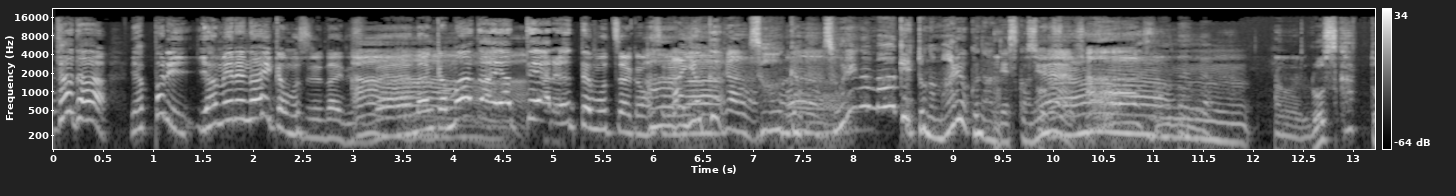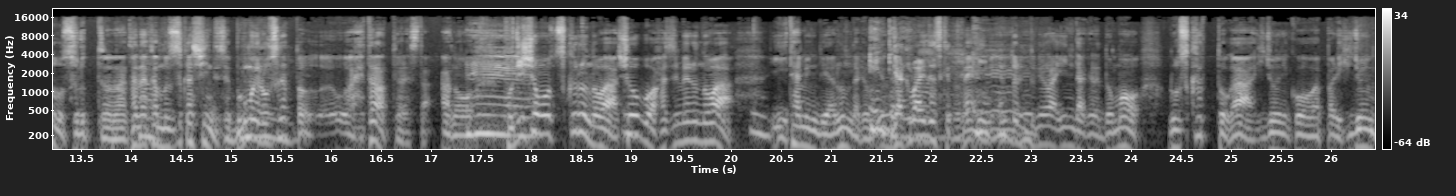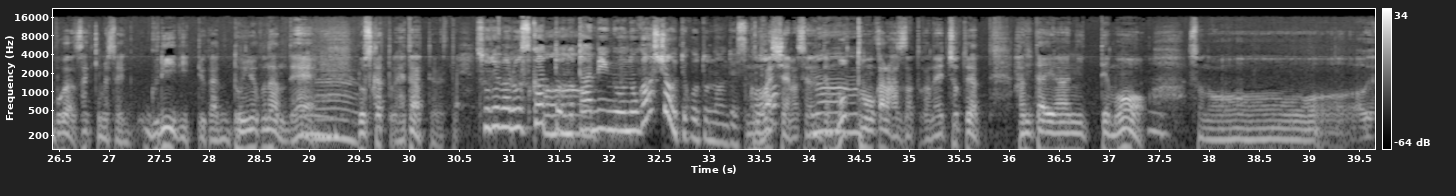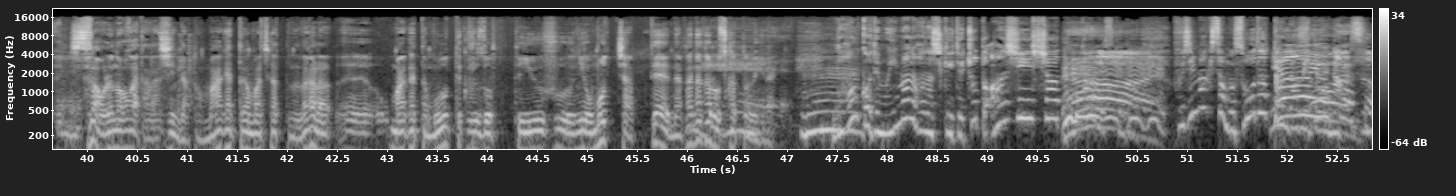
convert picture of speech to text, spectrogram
ただやっぱりやめれないかもしれないですね。なんかまだやってやるって思っちゃうかもしれない。あ、欲が。そうか、それがマーケットの魔力なんですかね。ああ、そうなんだ。うんあのね、ロスカットをするっていうのはなかなか難しいんですよ。僕もロスカットは下手だって言われてた。あの、ポジションを作るのは、勝負を始めるのは、いいタイミングでやるんだけど、逆張りですけどね、エントリーの時はいいんだけれども、ロスカットが非常にこう、やっぱり非常に僕はさっき言いました greedy っていうか、貪欲なんで、ロスカットが下手だって言われてた。それはロスカットのタイミングを逃しちゃうってことなんですか？逃しちゃいますよね。でももっと儲かるはずだとかね、ちょっとや反対側に行っても、その、実は俺の方が正しいんだと、マーケットが間違ってだ。だから、えーマーケットが戻ってくるぞっていうふうに思っちゃって、なかなかロスカットできない。なんかでも今の話聞いてちょっと安心しちゃったんですけど、藤巻さんもそうだったんだみたいな。ですね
